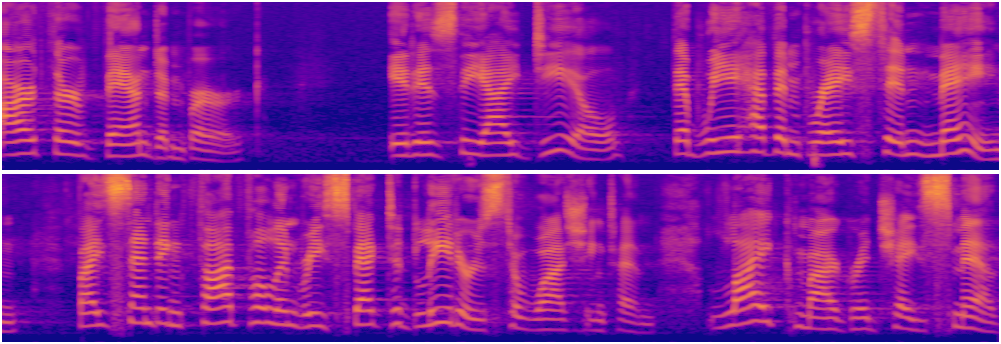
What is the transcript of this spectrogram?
Arthur Vandenberg. It is the ideal that we have embraced in Maine by sending thoughtful and respected leaders to Washington, like Margaret Chase Smith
